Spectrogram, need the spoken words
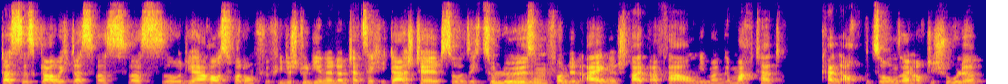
das ist, glaube ich, das, was, was so die Herausforderung für viele Studierende dann tatsächlich darstellt, so sich zu lösen von den eigenen Schreiberfahrungen, die man gemacht hat kann auch bezogen sein auf die Schule,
